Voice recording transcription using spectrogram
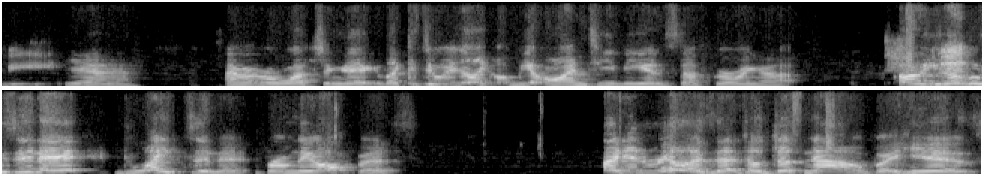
movie. Yeah. I remember watching it. Like, 'cause it would like be on TV and stuff growing up. Oh, you know who's in it? Dwight's in it from The Office. I didn't realize that till just now, but he is.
